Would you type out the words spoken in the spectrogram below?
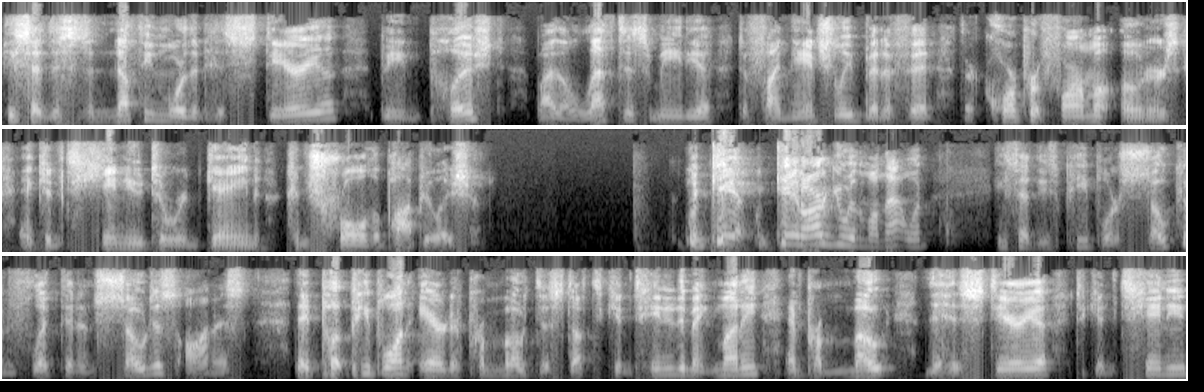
He said this is nothing more than hysteria being pushed by the leftist media to financially benefit their corporate pharma owners and continue to regain control of the population. We can't, we can't argue with him on that one. He said these people are so conflicted and so dishonest. They put people on air to promote this stuff, to continue to make money and promote the hysteria, to continue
